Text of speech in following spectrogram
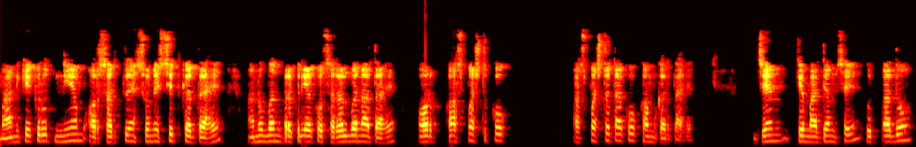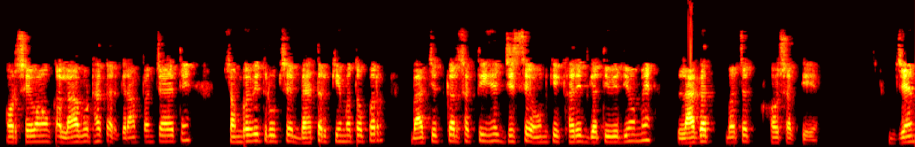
मानकीकृत नियम और शर्तें सुनिश्चित करता है, अनुबंध प्रक्रिया को सरल बनाता है और अस्पष्ट को, अस्पष्टता को कम करता है। जेम के माध्यम से उत्पादों और सेवाओं का लाभ उठाकर ग्राम पंचायतें संभवित रूप से बेहतर कीमतों पर बातचीत कर सकती है, जिससे उनकी खरीद गतिविधियों में लागत, बचत हो सकती है। जेम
